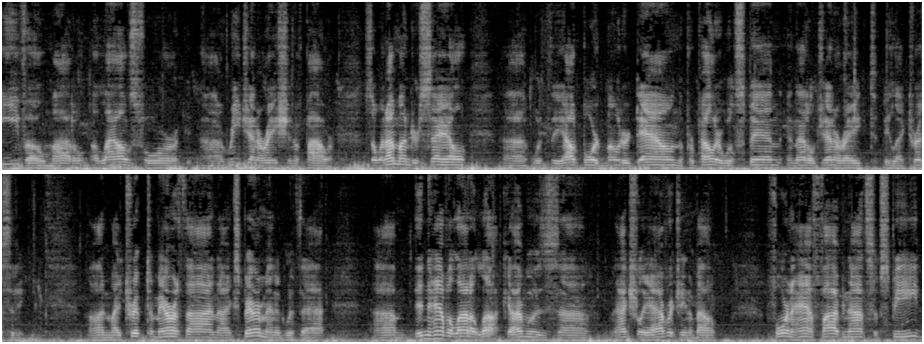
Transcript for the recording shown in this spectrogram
Evo model allows for uh, regeneration of power. So when I'm under sail, uh, with the outboard motor down, the propeller will spin and that'll generate electricity. On my trip to Marathon, I experimented with that. Um, didn't have a lot of luck. I was uh, actually averaging about four and a half, five knots of speed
